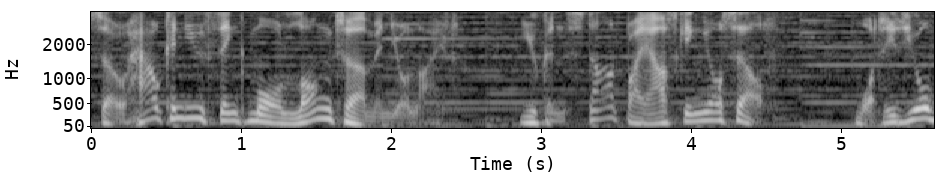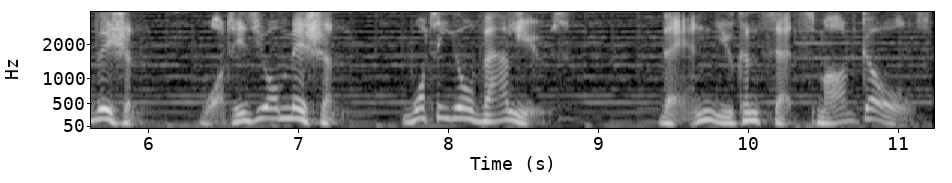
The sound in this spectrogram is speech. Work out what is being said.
So how can you think more long-term in your life? You can start by asking yourself, what is your vision? What is your mission? What are your values? Then you can set smart goals.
